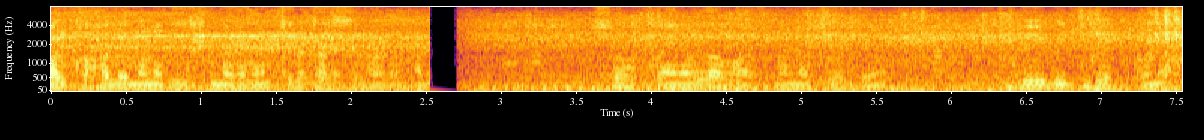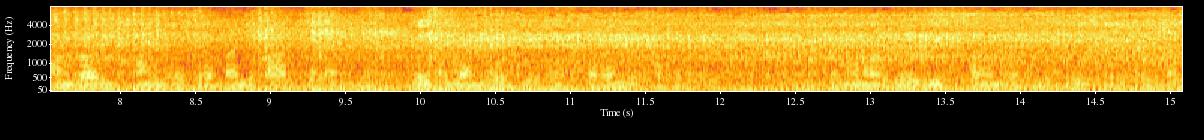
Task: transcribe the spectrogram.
ఆల్కహాల్ ఏమైనా తీసుకున్నారేమో అని చెక్ చేస్తున్నారు. సో ఫైనల్గా వాచ్మెన్ వచ్చేసి బేబీజ్ పెట్టుకొని అన్లోడింగ్ పాయింట్ దగ్గర బండి పార్క్ చేయండి వెహికల్ అన్లోడ్ చేసేస్తారని చెప్పారు. సో మనం బేబీజ్ పాయింట్ వరకు తీసుకెళ్తుంటాం.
